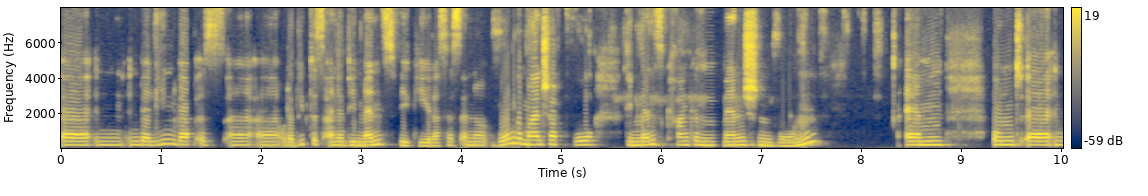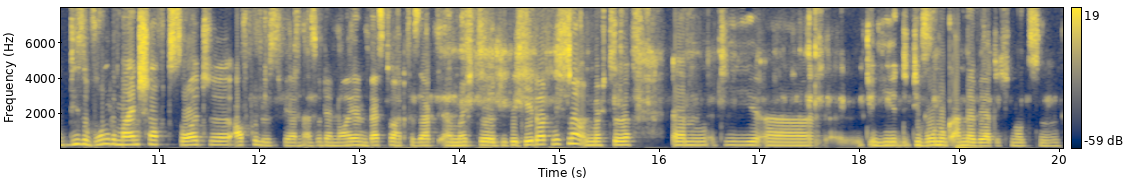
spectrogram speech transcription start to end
Äh, in, in Berlin gab es äh, äh oder gibt es eine Demenz-WG, das heißt eine Wohngemeinschaft, wo demenzkranke Menschen wohnen. Ähm, und äh, diese Wohngemeinschaft sollte aufgelöst werden. Also der neue Investor hat gesagt, er möchte die WG dort nicht mehr und möchte ähm, die, äh, die, die Wohnung anderwertig nutzen.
